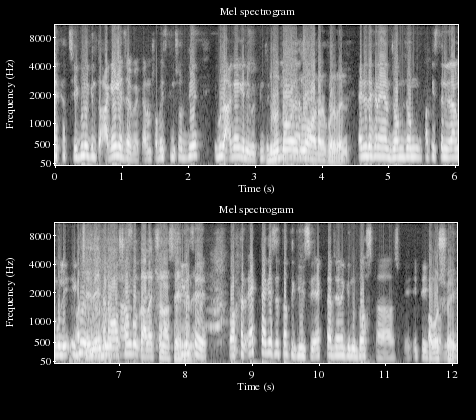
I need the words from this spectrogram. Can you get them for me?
দেখাচ্ছে এগুলো কিন্তু আগে আগে যাবে। কারণ সবাই স্ক্রিনশট দিয়ে এগুলো আগে আগে নেবে। কিন্তু দ্রুত এগুলো অর্ডার করবেন। এই যে দেখেন জমজম পাকিস্তানি রাঙ্গুলি এগুলো আচ্ছা এখানে অসংখ্য আছে, কালেকশন আছে ঠিক আছে? তো আপনার একটা গেছে তাতে কি হয়েছে? একটা কিন্তু আসবে। এটাই অবশ্যই।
